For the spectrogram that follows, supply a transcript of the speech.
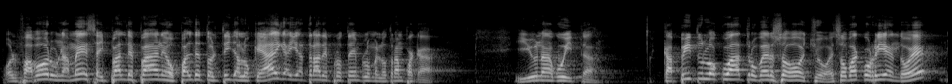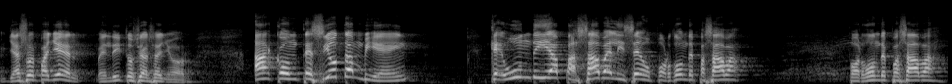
Por favor, una mesa y par de panes o par de tortillas, lo que haya ahí atrás de Protemplo me lo traen para acá. Y una agüita. Capítulo 4, verso 8. Eso va corriendo, ¿eh? Ya eso es para ayer. Bendito sea el Señor. Aconteció también que un día pasaba Eliseo. ¿Por dónde pasaba? ¿Por dónde pasaba?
